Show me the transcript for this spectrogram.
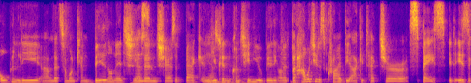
openly um, that someone can build on it yes. and then shares it back and yes. you can continue building on it but how would you describe the architecture space space, it is a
